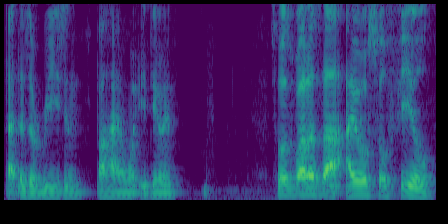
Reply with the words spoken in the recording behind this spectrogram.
that there's a reason behind what you're doing. So as well as that, I also feel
